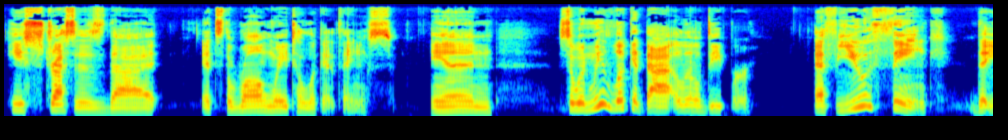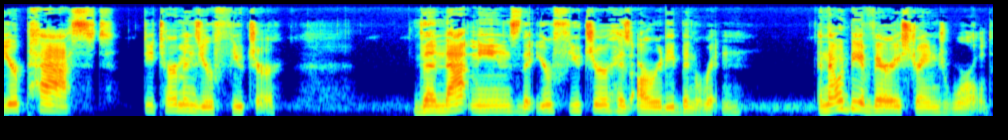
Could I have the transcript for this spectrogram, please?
he stresses that it's the wrong way to look at things. And so when we look at that a little deeper if you think that your past determines your future then that means that your future has already been written. And that would be a very strange world.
